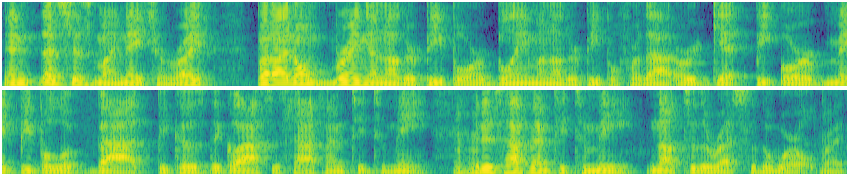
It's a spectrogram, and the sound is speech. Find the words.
and that's just my nature, right? But I don't bring on other people or blame on other people for that, or get pe- or make people look bad because the glass is half empty to me. Mm-hmm. It is half empty to me, not to the rest of the world. Right.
